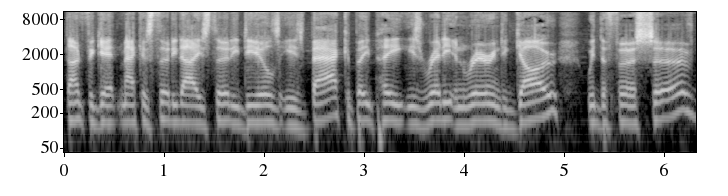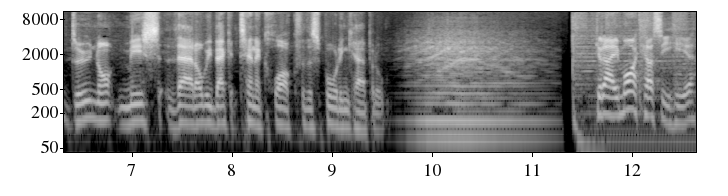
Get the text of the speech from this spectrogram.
Don't forget, Macca's 30 Days, 30 Deals is back. BP is ready and raring to go with the first serve. Do not miss that. I'll be back at 10 o'clock for the Sporting Capital. G'day, Mike Hussey here.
